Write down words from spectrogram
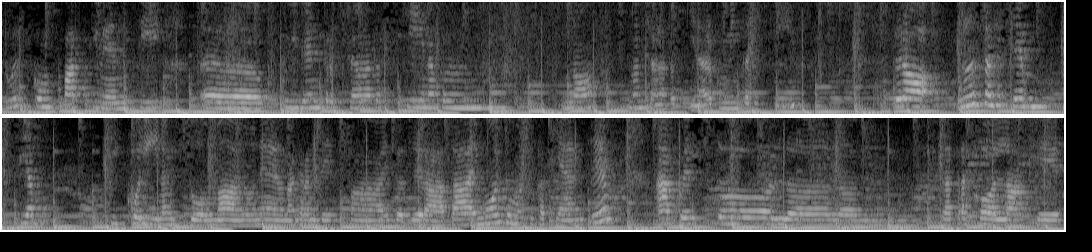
due scompartimenti, eh, qui dentro c'è una taschina con... no, non c'è una taschina, ero convinta di sì, però nonostante sia piccolina insomma, non è una grandezza esagerata, è molto molto capiente, ha questo, la tracolla che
